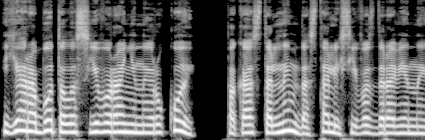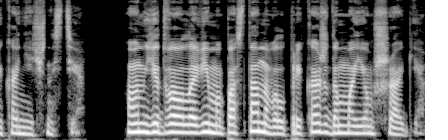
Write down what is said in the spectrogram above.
Я работала с его раненой рукой, пока остальным достались его здоровенные конечности. Он едва уловимо постановал при каждом моем шаге.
